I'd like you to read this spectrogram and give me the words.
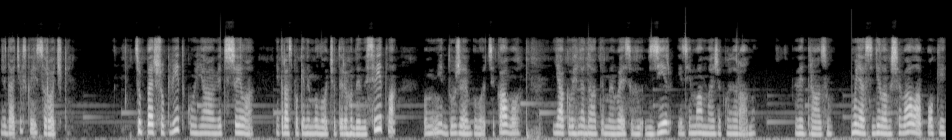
жидачівської сорочки. Цю першу квітку я відшила якраз поки не було 4 години світла, бо мені дуже було цікаво, як виглядатиме весь взір і зима майже кольорами відразу. Тому я сиділа вишивала, поки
